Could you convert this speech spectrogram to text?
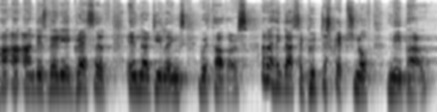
and is very aggressive in their dealings with others. And I think that's a good description of Nabal.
